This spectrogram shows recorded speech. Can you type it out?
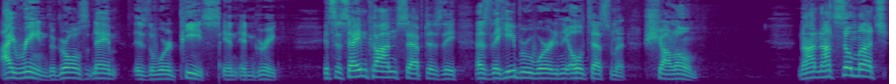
Irene. The girl's name is the word peace in, in Greek. It's the same concept as the, as the Hebrew word in the Old Testament, shalom. Not, not so much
